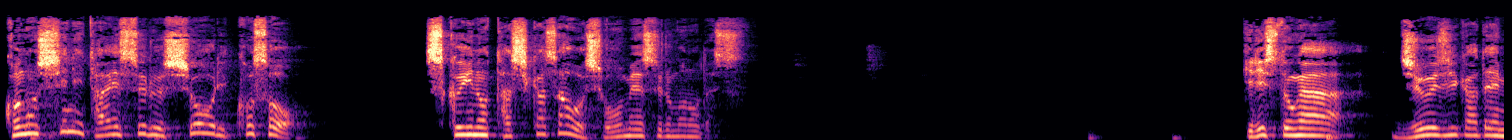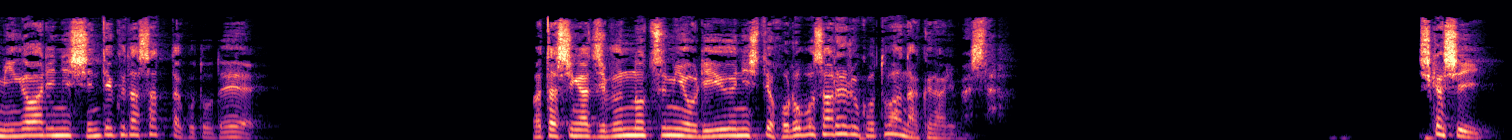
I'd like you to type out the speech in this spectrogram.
この死に対する勝利こそ、救いの確かさを証明するものです。キリストが十字架で身代わりに死んでくださったことで、私が自分の罪を理由にして滅ぼされることはなくなりました。しかし、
